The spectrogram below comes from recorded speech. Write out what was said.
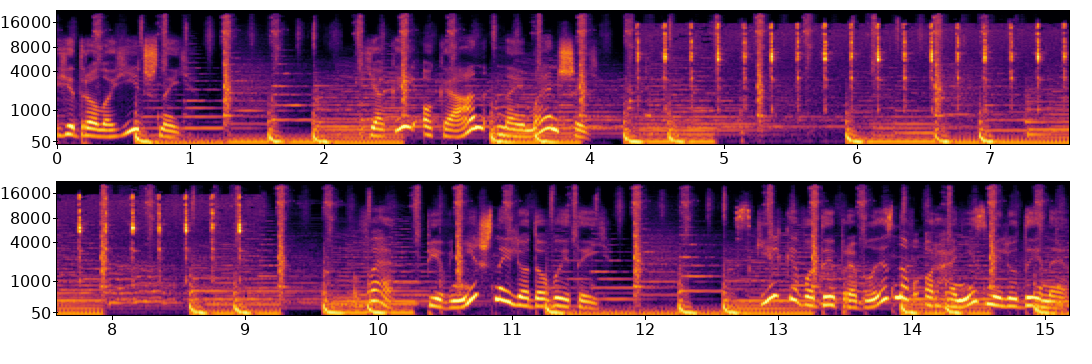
Гідрологічний. Який океан найменший? Північний льодовитий. Скільки води приблизно в організмі людини?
